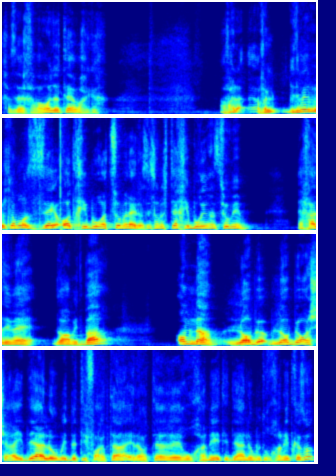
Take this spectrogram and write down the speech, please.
אחרי זה רחבה עוד יותר, ואחר כך... אבל, אבל דוד ושלמה זה עוד חיבור עצום אליי, אז יש לנו שתי חיבורים עצומים. אחד ימי דור המדבר, אמנם לא, לא באושר האידאה הלאומית בתפארתה, אלא יותר אה, רוחנית, אידאה לאומית רוחנית כזאת.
